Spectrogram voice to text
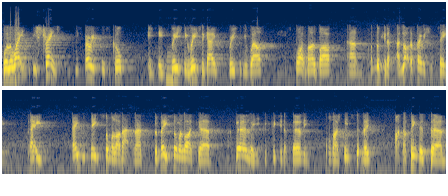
Well, the way he's trained, He's very physical. He, he, mm. reads, he reads the game reasonably well. He's quite mobile. Um, I'm looking at a lot of the Premiership teams. They they would need someone like that. Now, for me, someone like uh, Burnley, he could fit in at Burnley almost instantly. I, I think that um,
